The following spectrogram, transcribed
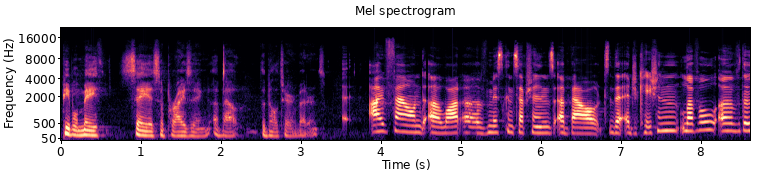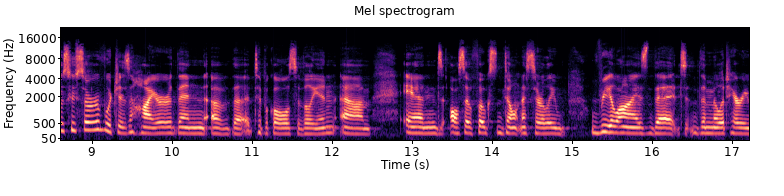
people may say is surprising about the military and veterans? I've found a lot of misconceptions about the education level of those who serve, which is higher than of the typical civilian. Um, and also, folks don't necessarily realize that the military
